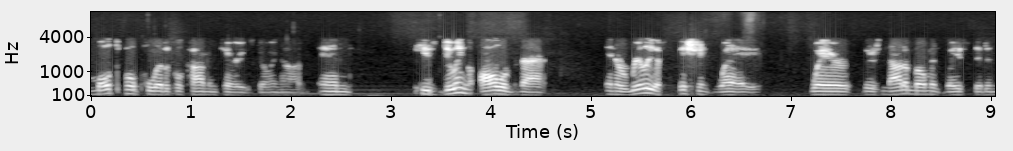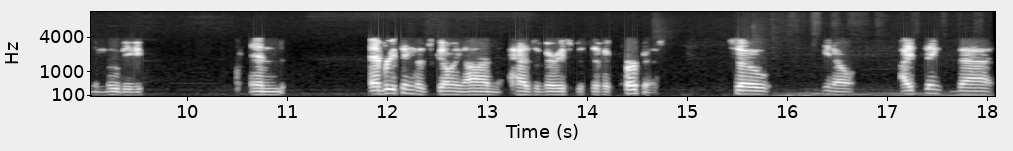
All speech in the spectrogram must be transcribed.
multiple political commentaries going on, and he's doing all of that in a really efficient way where there's not a moment wasted in the movie and everything that's going on has a very specific purpose. So, you know, I think that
